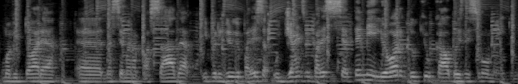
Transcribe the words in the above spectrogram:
uma vitória uh, na semana passada. E por incrível que pareça, o Giants me parece ser até melhor do que o Cowboys nesse momento.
